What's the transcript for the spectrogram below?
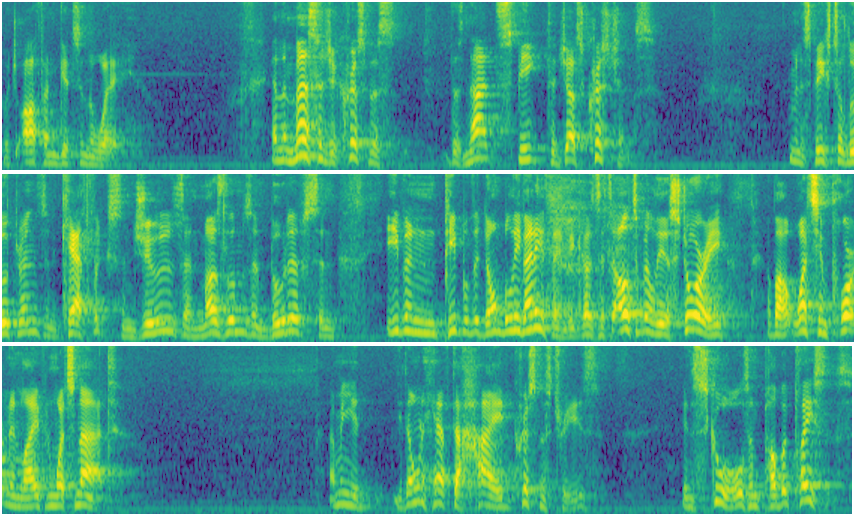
which often gets in the way. And the message of Christmas does not speak to just Christians. I mean, it speaks to Lutherans and Catholics and Jews and Muslims and Buddhists and even people that don't believe anything because it's ultimately a story about what's important in life and what's not. I mean, you, you don't have to hide Christmas trees in schools and public places.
